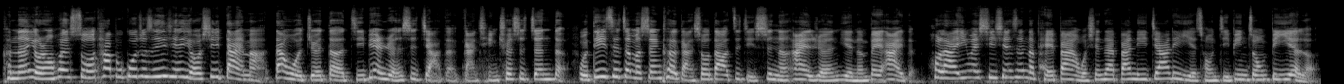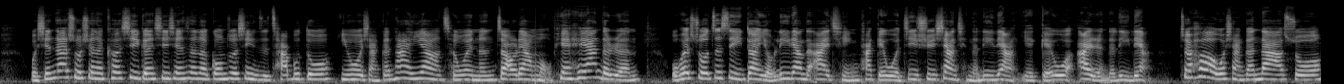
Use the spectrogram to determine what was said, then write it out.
可能有人会说，他不过就是一些游戏代码，但我觉得，即便人是假的，感情却是真的。我第一次这么深刻感受到自己是能爱人，也能被爱的。后来因为西先生的陪伴，我现在搬离家里，也从疾病中毕业了。我现在所选的科系跟西先生的工作性质差不多，因为我想跟他一样，成为能照亮某片黑暗的人。我会说，这是一段有力量的爱情，他给我继续向前的力量，也给我爱人的力量。最后，我想跟大家说，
